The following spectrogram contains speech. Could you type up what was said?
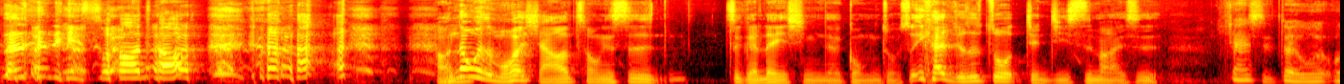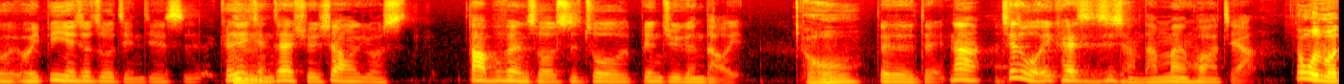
但是你说的，好，那为什么会想要从事这个类型的工作？所以一开始就是做剪辑师吗？还是一开始对我我我一毕业就做剪接师，可是以前在学校有大部分时候是做编剧跟导演。哦，对对对，那其实我一开始是想当漫画家。那我怎么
